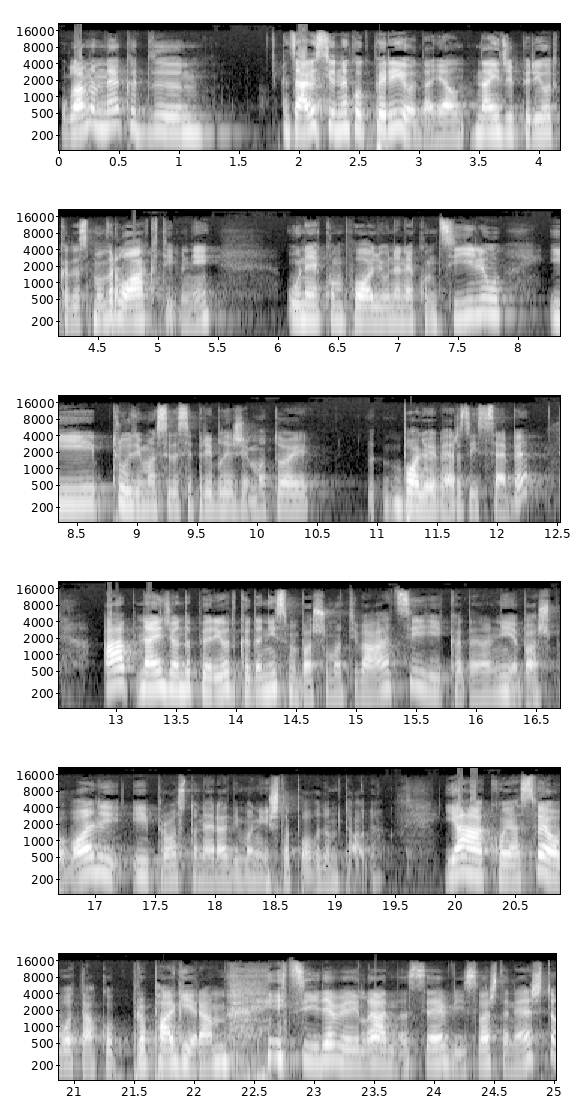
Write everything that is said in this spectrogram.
Uglavnom nekad zavisi od nekog perioda, jel? Najđe period kada smo vrlo aktivni u nekom polju, na nekom cilju i trudimo se da se približimo toj boljoj verziji sebe. A najđe onda period kada nismo baš u motivaciji i kada nam nije baš po volji i prosto ne radimo ništa povodom toga. Ja koja sve ovo tako propagiram i ciljeve i rad na sebi i svašta nešto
